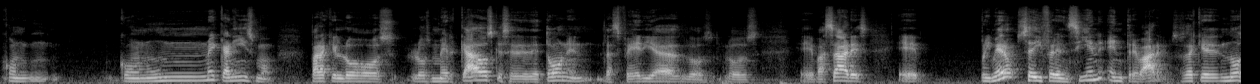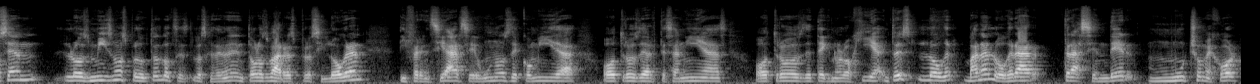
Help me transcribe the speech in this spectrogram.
con, con un mecanismo para que los, los mercados que se detonen, las ferias, los, los eh, bazares, eh, primero se diferencien entre barrios, o sea, que no sean los mismos productos los que, los que se venden en todos los barrios, pero si logran diferenciarse, unos de comida, otros de artesanías, otros de tecnología, entonces van a lograr trascender mucho mejor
